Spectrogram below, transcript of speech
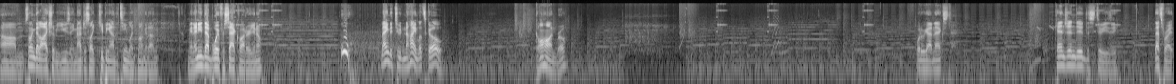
Um, something that I'll actually be using, not just like keeping on the team like Bungadung. I mean, I need that boy for sack fodder, you know? Ooh! Magnitude 9, let's go. Gone, bro. What do we got next? Kenjin, dude, this is too easy. That's right.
